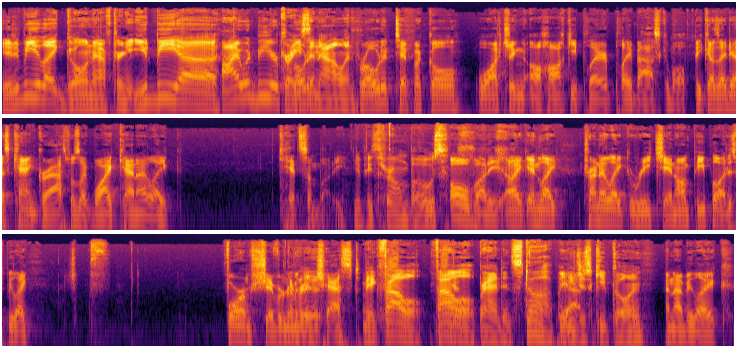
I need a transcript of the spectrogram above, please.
You'd be like going after. You'd be uh I would be your Grayson Allen. prototypical watching a hockey player play basketball because I just can't grasp was like why can't I like hit somebody? you'd be throwing bows. Oh, buddy, like and like trying to like reach in on people. I'd just be like forearm shivering them in the chest, Make foul, foul, Yeah. Brandon, stop, and Yeah. you just keep going. and I'd be like,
